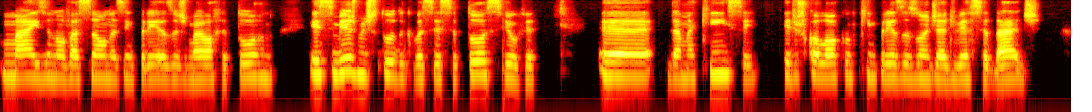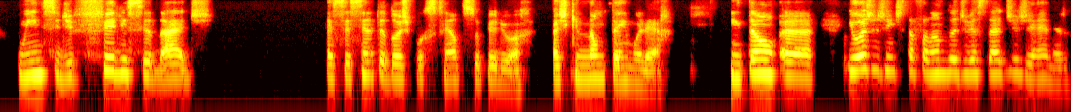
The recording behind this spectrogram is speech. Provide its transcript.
mais inovação nas empresas, maior retorno. Esse mesmo estudo que você citou, Silvia, é, da McKinsey, eles colocam que empresas onde há diversidade, o índice de felicidade é 62% superior às que não têm mulher. Então, é, e hoje a gente está falando da diversidade de gênero.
